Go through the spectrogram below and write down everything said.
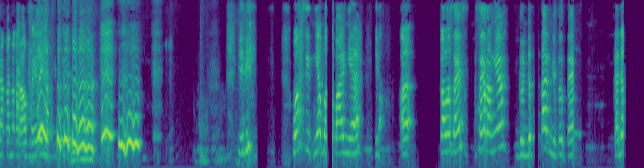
anak-anak ramai gitu. Jadi wasitnya bapaknya. Jadi, uh, kalau saya saya orangnya gregetan gitu teh. Kadang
